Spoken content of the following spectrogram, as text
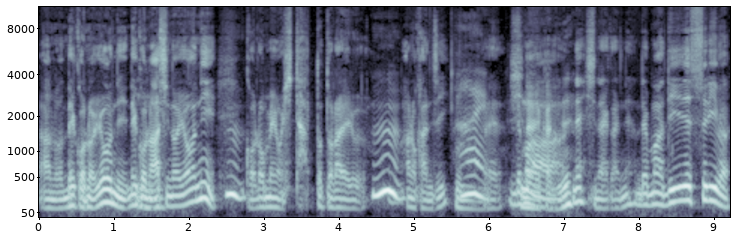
あの猫のように猫の足のように、うん。こう路面をひたっと捉える、うん。あの感じ。はい。えーしなやかにね。まあしなやかにね。でまあ DS3 は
